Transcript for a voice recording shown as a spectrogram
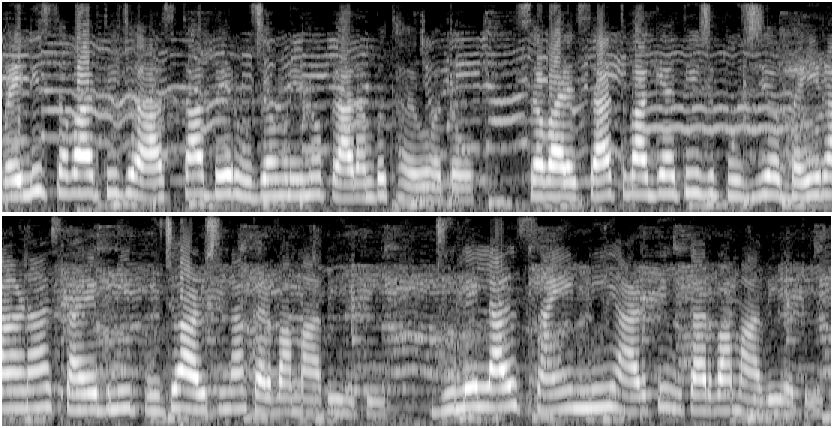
વહેલી સવારથી જ આસ્થાભેર ઉજવણીનો પ્રારંભ થયો હતો. સવારે સાત વાગ્યાથી જ પૂજ્ય ભૈરાણા સાહેબની પૂજા અર્ચના કરવામાં આવી હતી. ઝૂલેલાલ સાઈનની આરતી ઉતારવામાં આવી હતી.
